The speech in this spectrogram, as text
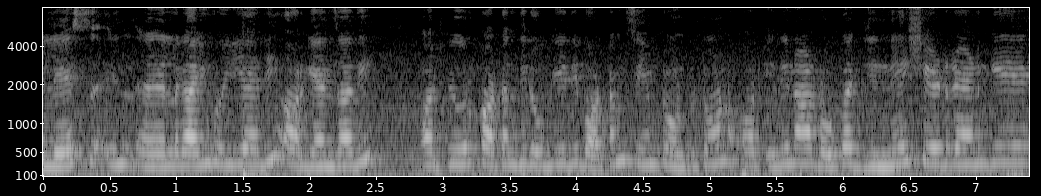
ਲੇਸ ਲਗਾਈ ਹੋਈ ਹੈ ਇਹਦੀ ਔਰਗੈਂਜ਼ਾ ਦੀ। ਔਰ ਪਿਓਰ ਕਾਟਨ ਦੀ ਰਹੂਗੀ ਇਹਦੀ bottom same tone to tone ਔਰ ਇਹਦੇ ਨਾਲ ਰਹੂਗਾ ਜਿੰਨੇ ਸ਼ੇਡ ਰਹਿਣਗੇ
